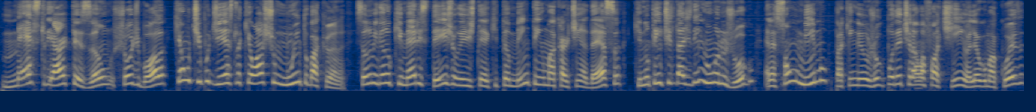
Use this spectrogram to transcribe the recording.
mestre artesão, show de bola, que é um tipo de extra que eu acho muito bacana. Se eu não me engano, o Chimera Station que a gente tem aqui também tem uma cartinha dessa, que não tem utilidade nenhuma no jogo, ela é só um mimo para quem ganhou o jogo poder tirar uma fotinho ali, alguma coisa,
